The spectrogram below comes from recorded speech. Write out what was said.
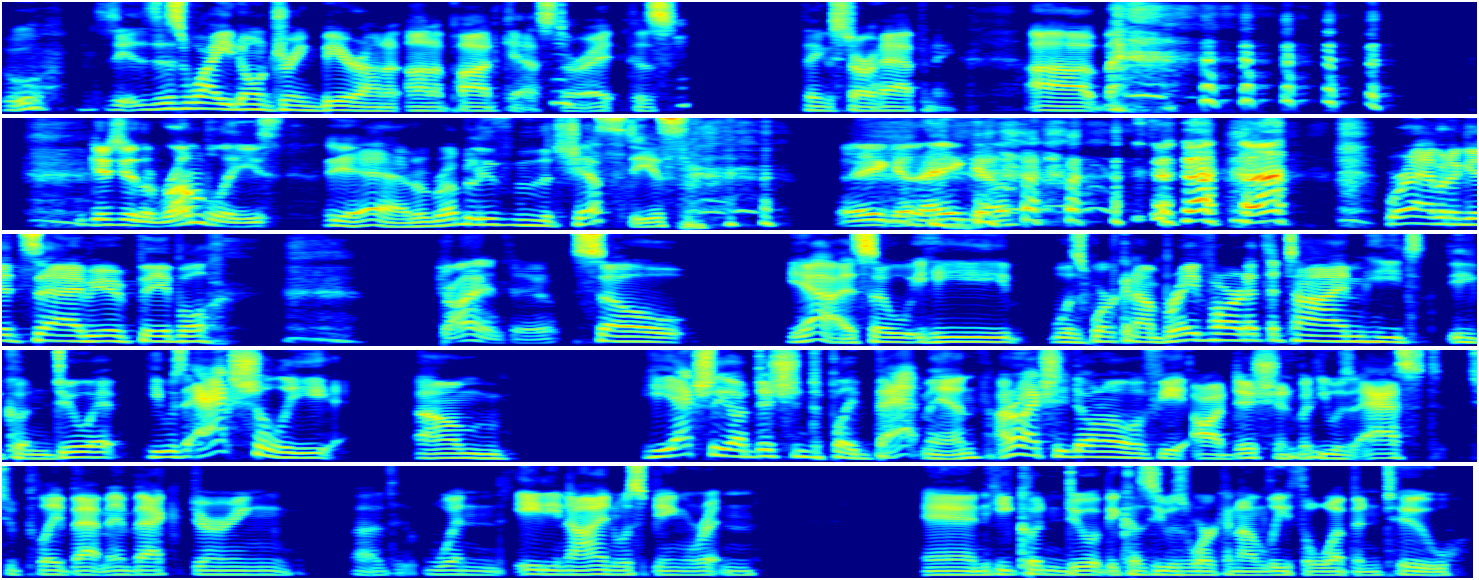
Ooh, see, this is why you don't drink beer on a, on a podcast, all right? Because things start happening. Um, Gives you the rumblies. yeah, the rubblies and the chesties. There you go. There you go. We're having a good time here, people. Trying to. So, yeah, so he was working on Braveheart at the time. He he couldn't do it. He was actually um he actually auditioned to play Batman. I don't actually don't know if he auditioned, but he was asked to play Batman back during uh, when 89 was being written. And he couldn't do it because he was working on Lethal Weapon 2.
